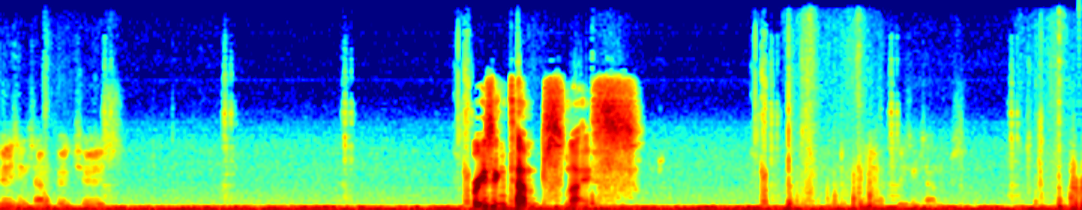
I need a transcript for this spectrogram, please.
Freezing temperatures. Freezing temps, nice. Yeah, freezing temps.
